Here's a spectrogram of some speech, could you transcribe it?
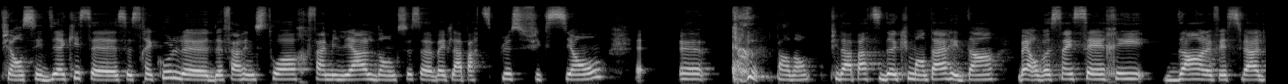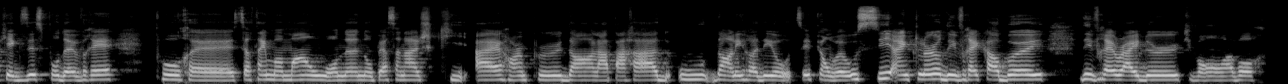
puis on s'est dit, OK, ce serait cool de, faire une histoire familiale. Donc ça, ça va être la partie plus fiction. Euh, euh pardon. Puis la partie documentaire étant, ben on va s'insérer dans le festival qui existe pour de vrai pour euh, certains moments où on a nos personnages qui errent un peu dans la parade ou dans les rodéos, tu sais. Puis on va aussi inclure des vrais cowboys, des vrais riders qui vont avoir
